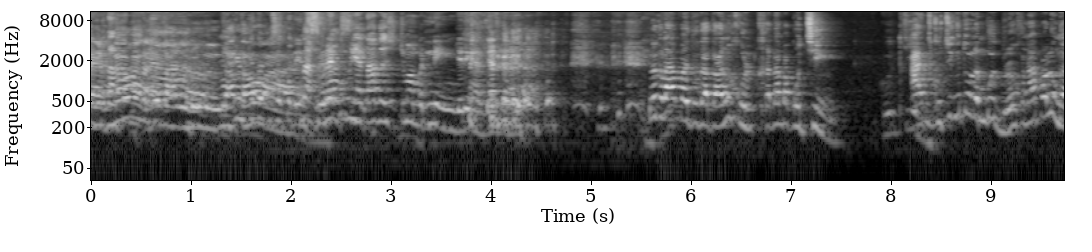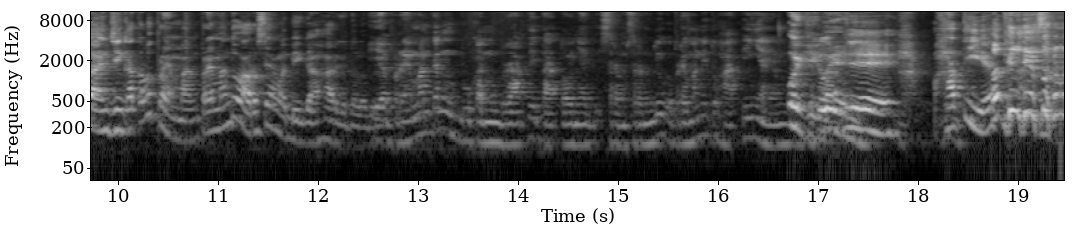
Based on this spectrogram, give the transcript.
Eh, kenapa kita tahu dulu? Mungkin kita bisa Nah, sebenarnya terinspirasi. aku punya tato cuma bening, jadi ngajar. Lu kenapa itu tatoan lu kenapa kucing? Kucing. Ah, kucing itu lembut, Bro. Kenapa lu nggak anjing? Kata lu preman. Preman tuh harusnya yang lebih gahar gitu loh, Bro. Iya preman kan bukan berarti tatonya serem-serem juga. Preman itu hatinya yang. Oh, gila. Iya. Hati ya. Hatinya serem.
